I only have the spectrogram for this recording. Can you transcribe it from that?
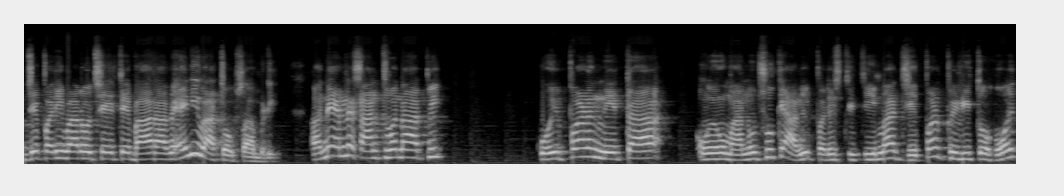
જે પરિવારો છે તે બહાર આવે એની વાતો સાંભળી અને એમને સાંત્વના આપી. કોઈ પણ નેતા, હું એવું માનું છું કે આવી પરિસ્થિતિમાં જે પણ પીડિતો હોય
